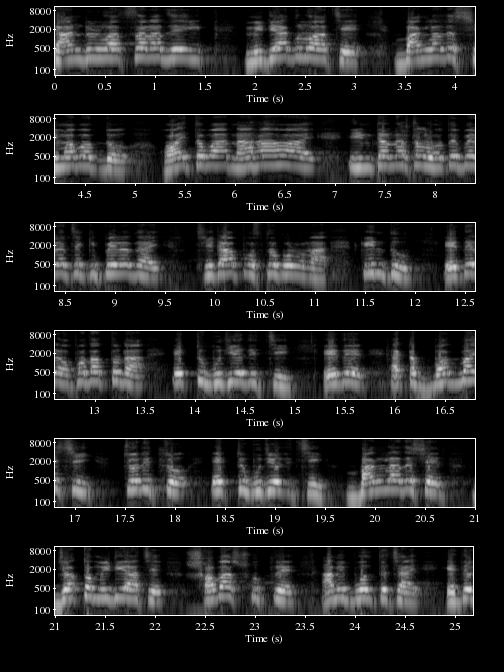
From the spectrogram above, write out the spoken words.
গান্ডুর বাচ্চারা যেই মিডিয়াগুলো আছে, বাংলাদেশ সীমাবদ্ধ হয়তো বা না হয় ইন্টারন্যাশনাল হতে পেরেছে কি পেরে নাই সেটাও প্রশ্ন করব না। কিন্তু এদের অপদার্থটা একটু বুঝিয়ে দিচ্ছি। এদের একটা বদমাইশি চরিত্র একটু বুঝিয়ে দিচ্ছি। বাংলাদেশের যত মিডিয়া আছে, সবার সূত্রে আমি বলতে চাই, এদের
